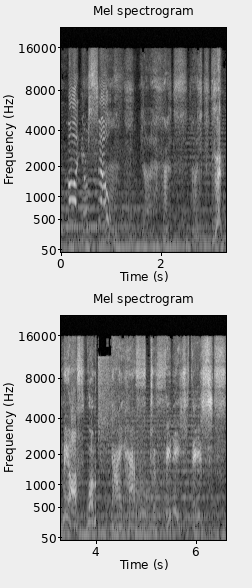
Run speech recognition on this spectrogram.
not yourself! Hmm. Let me off, woman! I have to finish this!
